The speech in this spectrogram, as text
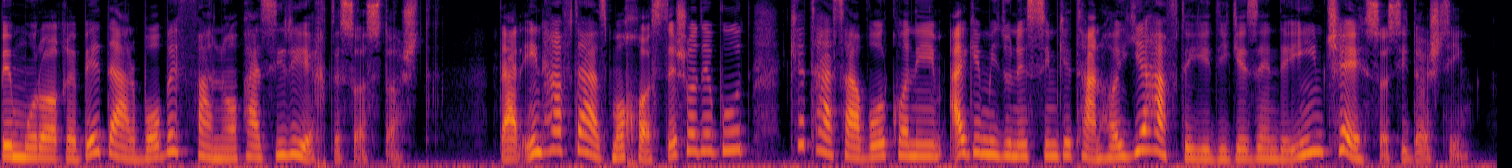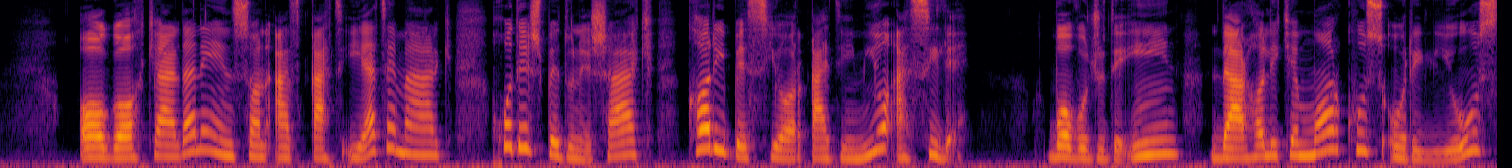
به مراقبه در باب فناپذیری اختصاص داشت. در این هفته از ما خواسته شده بود که تصور کنیم اگه می‌دونستیم که تنها یه هفته دیگه زنده ایم چه احساسی داشتیم. آگاه کردن انسان از قطعیت مرگ خودش بدون شک کاری بسیار قدیمی و اصیله. با وجود این در حالی که مارکوس اوریلیوس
